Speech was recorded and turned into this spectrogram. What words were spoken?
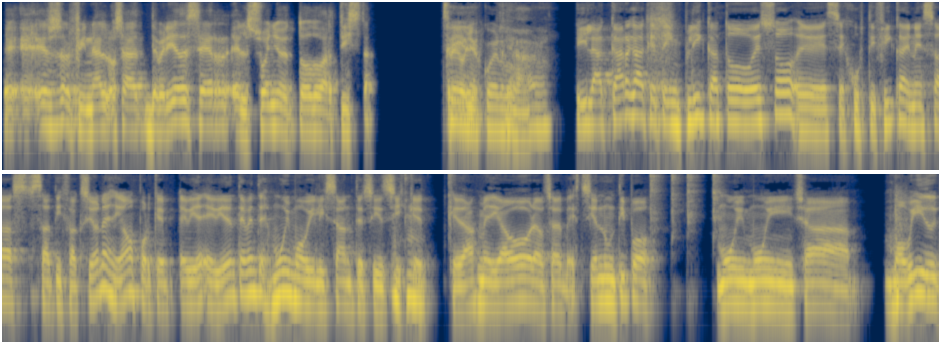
eh, eh, eso es al final, o sea, debería de ser el sueño de todo artista. Sí, de acuerdo. Y la carga que te implica todo eso eh, se justifica en esas satisfacciones, digamos, porque evidentemente es muy movilizante si decís que, quedas media hora, o sea, siendo un tipo muy, muy ya movido y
